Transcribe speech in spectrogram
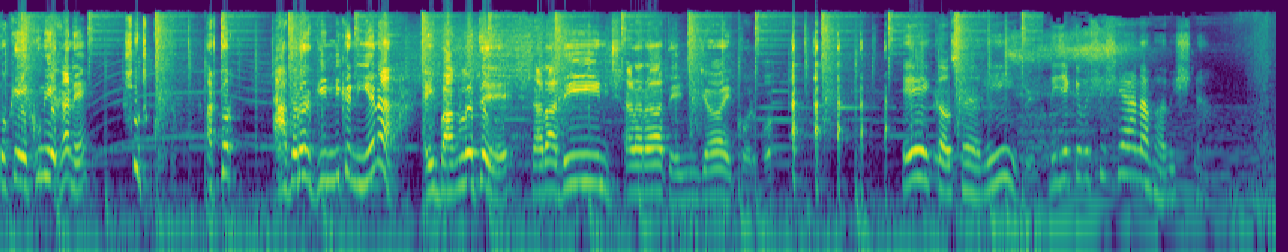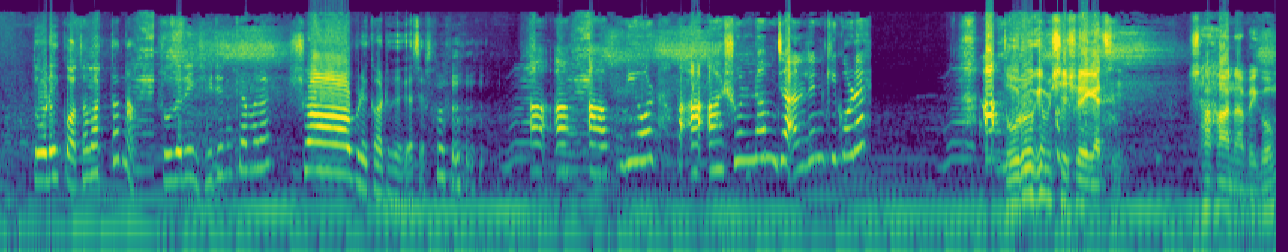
তোকে এখনই এখানে শুট করে দেবো। আর তোর আদরের গিন্নিকে নিয়ে না এই বাংলোতে সারাদিন সারা রাত এনজয় করব। এই আলী নিজেকে বেশি শেয়ানা ভাবিস না। তোর এই কথাবার্তা না তোদের এই হিডেন ক্যামেরায় সব রেকর্ড হয়ে গেছে। আপনি ওর আসল নাম জানলেন কি করে? তোরও গেম শেষ হয়ে গেছে শাহানা বেগম।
